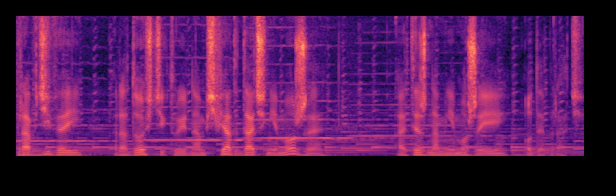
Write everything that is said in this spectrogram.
prawdziwej radości, której nam świat dać nie może, ale też nam nie może jej odebrać.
